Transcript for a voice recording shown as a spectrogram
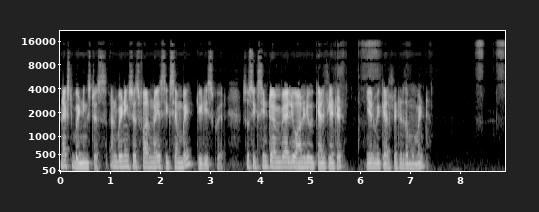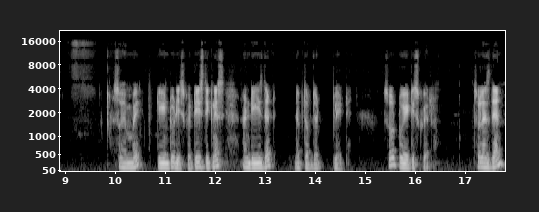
Next bending stress. And bending stress formula is 6m by td square. So 6 into m value already we calculated. Here we calculated the moment. So m by t into d square. t is thickness and d is that depth of that plate. So 280 square. So less than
